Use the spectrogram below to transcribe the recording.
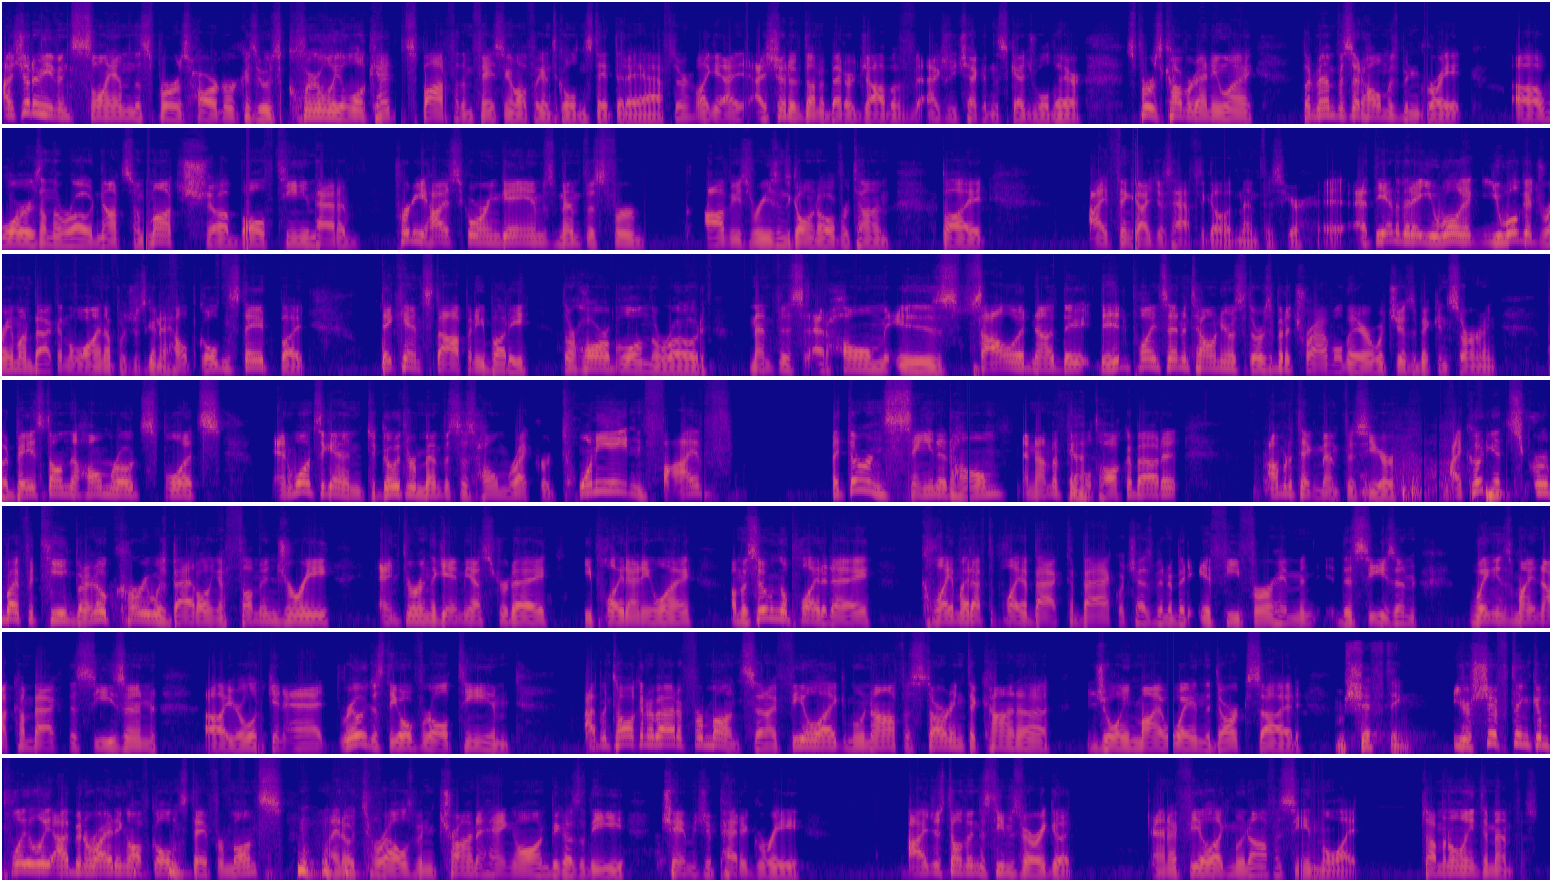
I should have even slammed the Spurs harder because it was clearly a look ahead spot for them facing off against Golden State the day after. Like I, I should have done a better job of actually checking the schedule there. Spurs covered anyway, but Memphis at home has been great. Uh, Warriors on the road, not so much. Uh, both teams had a pretty high scoring games. Memphis for obvious reasons going overtime, but I think I just have to go with Memphis here. At the end of the day, you will you will get Draymond back in the lineup, which is going to help Golden State, but they can't stop anybody. They're horrible on the road. Memphis at home is solid. Now they, they did play in San Antonio, so there was a bit of travel there, which is a bit concerning. But based on the home road splits, and once again, to go through Memphis's home record, 28 and 5, like they're insane at home, and not enough people yeah. talk about it. I'm going to take Memphis here. I could get screwed by fatigue, but I know Curry was battling a thumb injury entering the game yesterday. He played anyway. I'm assuming he'll play today. Clay might have to play a back to back, which has been a bit iffy for him this season. Wiggins might not come back this season. Uh, you're looking at really just the overall team. I've been talking about it for months, and I feel like Munaf is starting to kind of join my way in the dark side. I'm shifting you're shifting completely. I've been writing off Golden State for months. I know Terrell's been trying to hang on because of the championship pedigree. I just don't think this team's very good. And I feel like Munaf is seeing the light. So I'm going to lean to Memphis.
